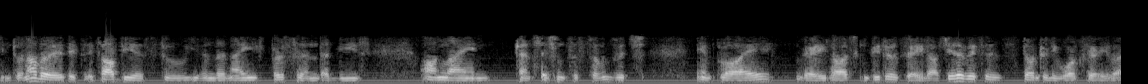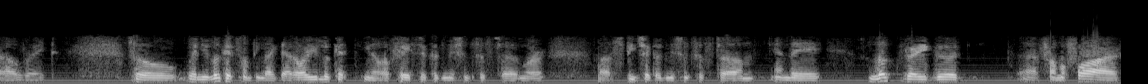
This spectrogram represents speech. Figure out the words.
into another. It's, it's obvious to even the naive person that these online translation systems, which employ very large computers, very large databases, don't really work very well, right? So when you look at something like that, or you look at you know a face recognition system or a speech recognition system, and they look very good uh, from afar,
